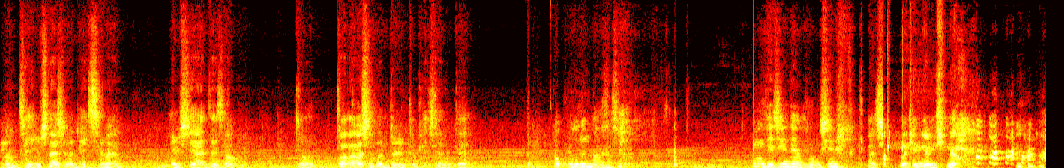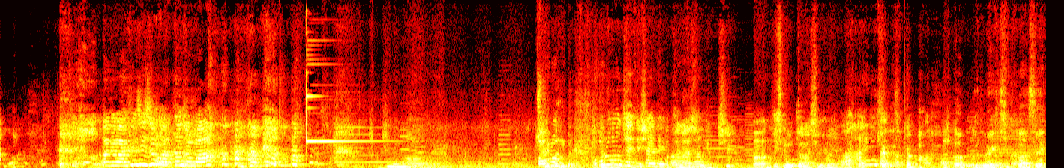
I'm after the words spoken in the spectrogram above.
물론 이제 임신하신 분도 있지만 임신이 안 돼서 또 떠나가신 분들도 계시는데 어, 오는 거 아니죠? 분 계시는데 무슨 오시는 거 아, 씨, 나 갱년기인가? 어디 와 휴지 좀 갖다 줘봐. 어, 최근 호르몬 제 드셔야 될거 떠나신 아니에요? 게 혹시 어? 이승훈 떠나신 거예요? 아, 아니, 왜 이렇게 슬퍼하세요?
